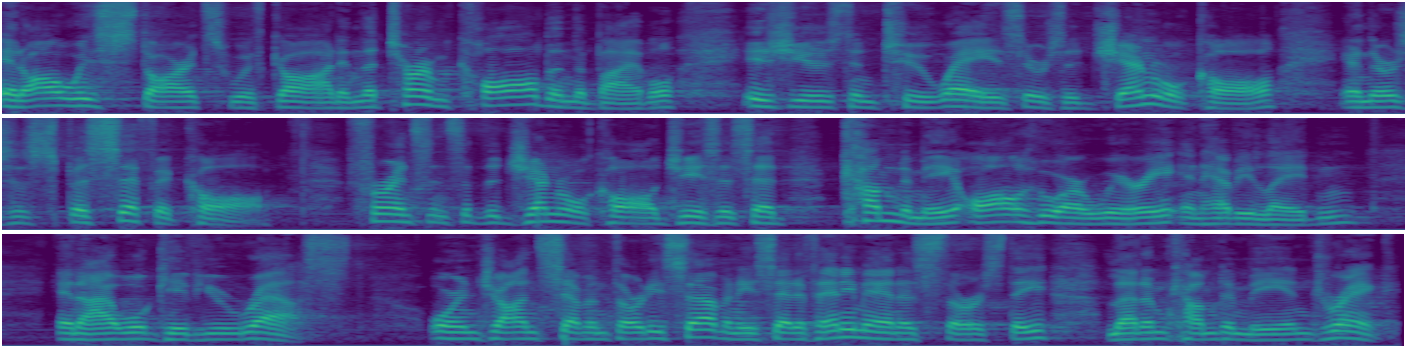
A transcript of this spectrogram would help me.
It always starts with God. And the term called in the Bible is used in two ways there's a general call and there's a specific call. For instance, of the general call, Jesus said, Come to me, all who are weary and heavy laden, and I will give you rest. Or in John 7 37, he said, If any man is thirsty, let him come to me and drink.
